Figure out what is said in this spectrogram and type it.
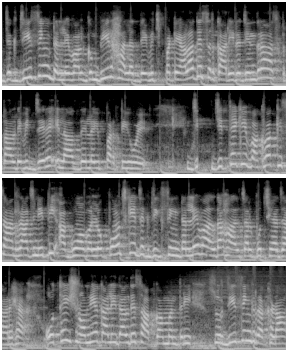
ਜਗਜੀਤ ਸਿੰਘ ਡੱਲੇਵਾਲ ਗੰਭੀਰ ਹਾਲਤ ਦੇ ਵਿੱਚ ਪਟਿਆਲਾ ਦੇ ਸਰਕਾਰੀ ਰਜਿੰਦਰਾ ਹਸਪਤਾਲ ਦੇ ਵਿੱਚ ਜੇਰੇ ਇਲਾਜ ਦੇ ਲਈ ਭਰਤੀ ਹੋਏ। ਜਿੱਥੇ ਕਿ ਵੱਖ-ਵੱਖ ਕਿਸਾਨ ਰਾਜਨੀਤੀ ਆਗੂਆਂ ਵੱਲੋਂ ਪਹੁੰਚ ਕੇ ਜਗਜੀਤ ਸਿੰਘ ਡੱਲੇਵਾਲ ਦਾ ਹਾਲ-ਚਾਲ ਪੁੱਛਿਆ ਜਾ ਰਿਹਾ ਹੈ। ਉੱਥੇ ਹੀ ਸ਼੍ਰੋਮਣੀ ਅਕਾਲੀ ਦਲ ਦੇ ਸਾਬਕਾ ਮੰਤਰੀ ਸੁਰਜੀਤ ਸਿੰਘ ਰਖੜਾ,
